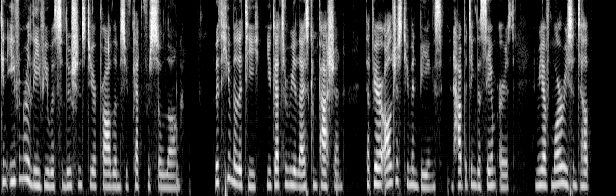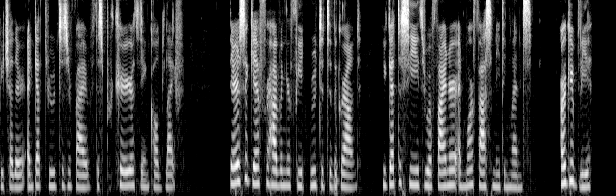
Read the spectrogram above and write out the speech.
can even relieve you with solutions to your problems you've kept for so long. With humility, you get to realize compassion, that we are all just human beings inhabiting the same earth, and we have more reason to help each other and get through to survive this peculiar thing called life. There is a gift for having your feet rooted to the ground you get to see through a finer and more fascinating lens. Arguably,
